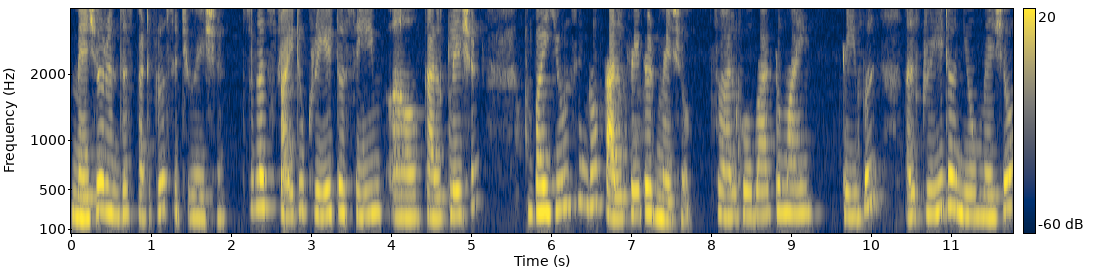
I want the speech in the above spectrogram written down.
measure in this particular situation. So let's try to create the same uh, calculation by using a calculated measure. So i'll go back to my table i'll create a new measure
